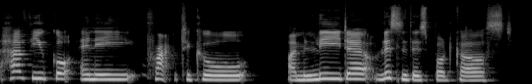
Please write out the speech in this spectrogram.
Have you got any practical? I'm a leader. Listen to this podcast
